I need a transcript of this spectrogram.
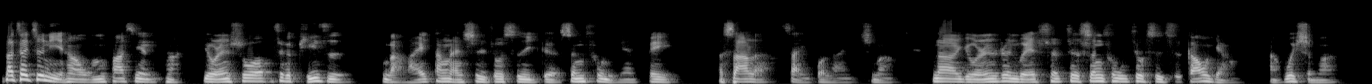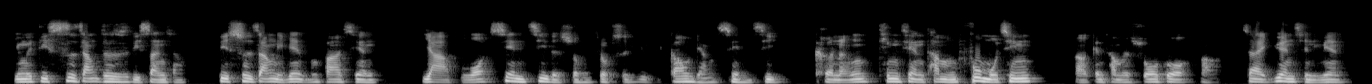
那在这里哈，我们发现啊，有人说这个皮子哪来？当然是就是一个牲畜里面被杀了宰过来，是吗？那有人认为是这牲畜就是只羔羊啊？为什么？因为第四章，这是第三章，第四章里面我们发现亚伯献祭的时候就是用羔羊献祭，可能听见他们父母亲啊跟他们说过啊，在院子里面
